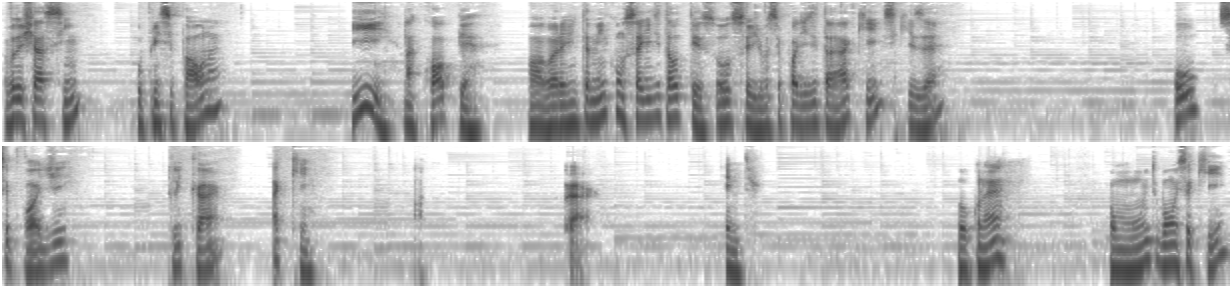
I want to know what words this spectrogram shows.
Eu vou deixar assim, o principal, né? E na cópia, ó, agora a gente também consegue editar o texto. Ou seja, você pode editar aqui, se quiser. Ou você pode clicar aqui. Enter. Louco, né? Ficou muito bom isso aqui.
